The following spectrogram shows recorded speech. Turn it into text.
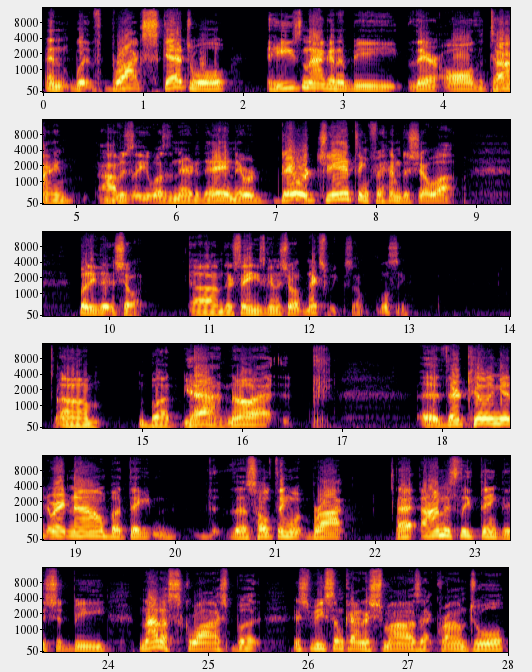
And with Brock's schedule, he's not going to be there all the time. Obviously, he wasn't there today, and they were they were chanting for him to show up, but he didn't show up. Um, they're saying he's going to show up next week, so we'll see. Um, but yeah, no, I, uh, they're killing it right now. But they th- this whole thing with Brock, I honestly think this should be not a squash, but it should be some kind of schmozz at Crown Jewel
